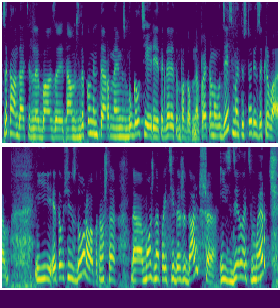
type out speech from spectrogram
законодательной базой, там, с документарной, с бухгалтерией и так далее и тому подобное. Поэтому вот здесь мы эту историю закрываем. И это очень здорово, потому что э, можно пойти даже дальше и сделать мерч,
